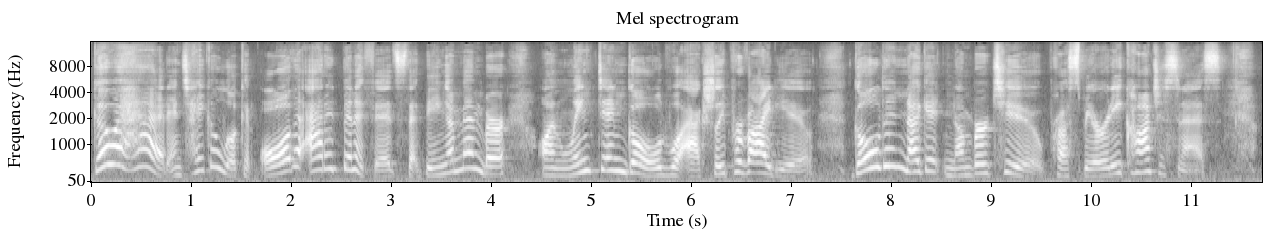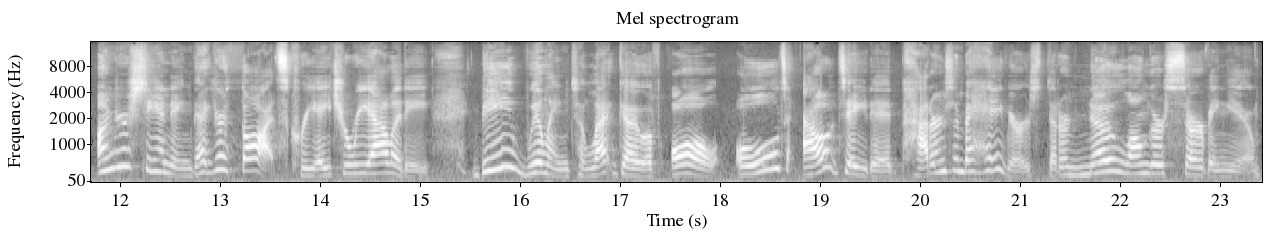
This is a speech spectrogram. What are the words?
go ahead and take a look at all the added benefits that being a member on LinkedIn Gold will actually provide you. Golden nugget number two prosperity consciousness. Understanding that your thoughts create your reality. Be willing to let go of all old, outdated patterns and behaviors that are no longer serving you.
